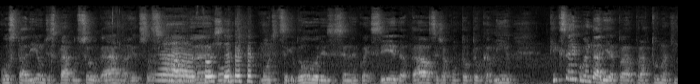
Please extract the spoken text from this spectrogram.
gostariam de estar no seu lugar na rede social, ah, né? com um monte de seguidores e sendo reconhecida tal. Você já contou o teu caminho. O que, que você recomendaria para a turma que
